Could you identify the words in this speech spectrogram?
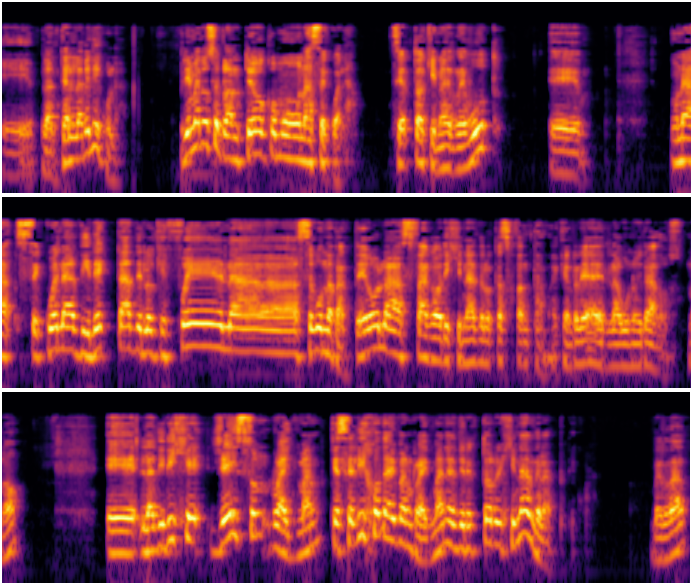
eh, plantear la película. Primero se planteó como una secuela, ¿cierto? Aquí no hay reboot, eh, una secuela directa de lo que fue la segunda parte o la saga original de los Cazafantasmas, que en realidad es la 1 y la 2, ¿no? Eh, la dirige Jason Reitman, que es el hijo de Ivan Reitman, el director original de la película, ¿verdad?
